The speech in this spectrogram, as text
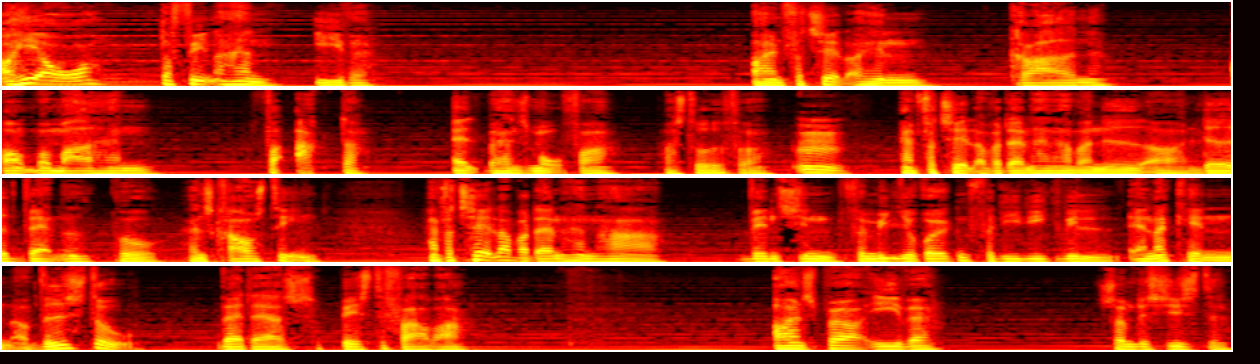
Og herover der finder han Eva. Og han fortæller hende grædende om, hvor meget han foragter alt, hvad hans morfar har stået for. Mm. Han fortæller, hvordan han har været nede og lavet vandet på hans gravsten. Han fortæller, hvordan han har vendt sin familie ryggen, fordi de ikke ville anerkende og vedstå, hvad deres bedstefar var. Og han spørger Eva, som det sidste,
